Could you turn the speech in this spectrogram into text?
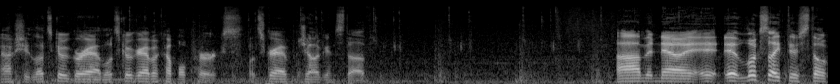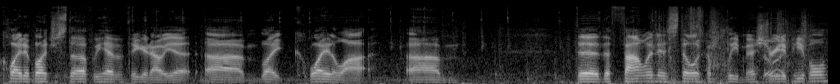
Actually, let's go grab. Let's go grab a couple perks. Let's grab jug and stuff. Um, no, it, it looks like there's still quite a bunch of stuff we haven't figured out yet. Um, like quite a lot. Um, the the fountain is still a complete mystery to people.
